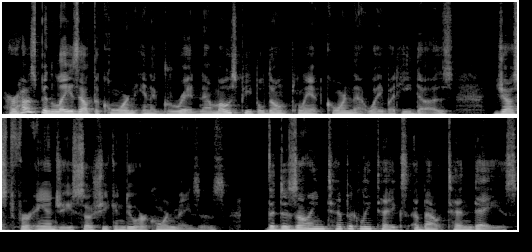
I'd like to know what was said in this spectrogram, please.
her husband lays out the corn in a grid. Now, most people don't plant corn that way, but he does, just for Angie so she can do her corn mazes. The design typically takes about 10 days.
